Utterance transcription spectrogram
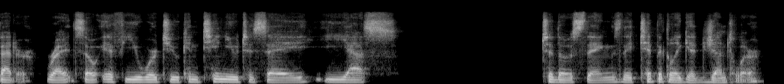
better, right? So if you were to continue to say yes to those things, they typically get gentler.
